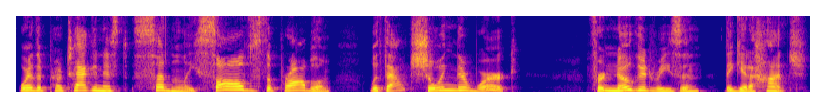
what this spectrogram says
where the protagonist suddenly solves the problem without showing their work? For no good reason, they get a hunch,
